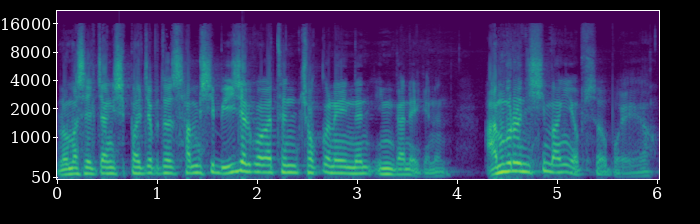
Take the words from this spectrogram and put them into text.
로마서 1장 18절부터 32절과 같은 조건에 있는 인간에게는 아무런 희망이 없어 보여요.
